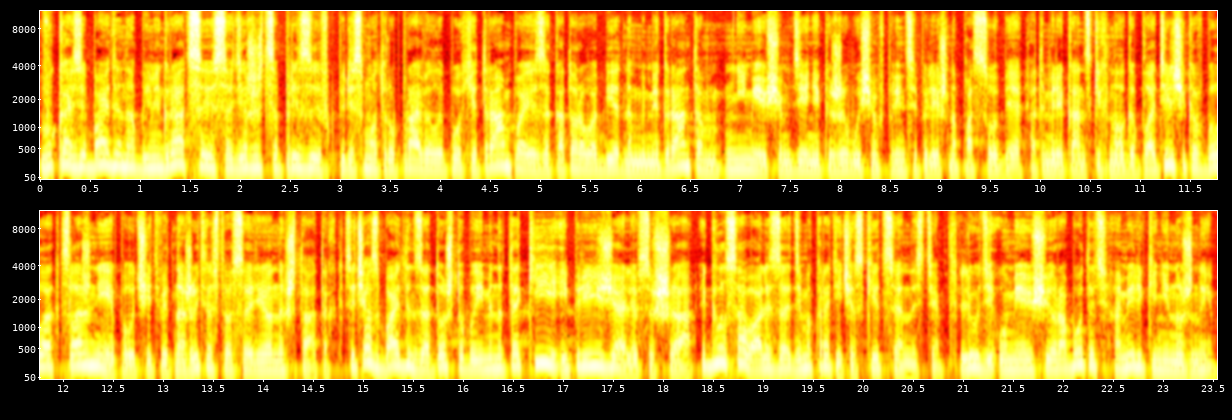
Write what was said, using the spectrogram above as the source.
В указе Байдена об иммиграции содержится призыв к пересмотру правил эпохи Трампа, из-за которого бедным иммигрантам, не имеющим денег и живущим в принципе лишь на пособие от американских налогоплательщиков было сложнее получить вид на жительство в Соединенных Штатах. Сейчас Байден за то, чтобы именно такие и переезжали в США и голосовали за демократические ценности. Люди, умеющие работать, Америке не нужны.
